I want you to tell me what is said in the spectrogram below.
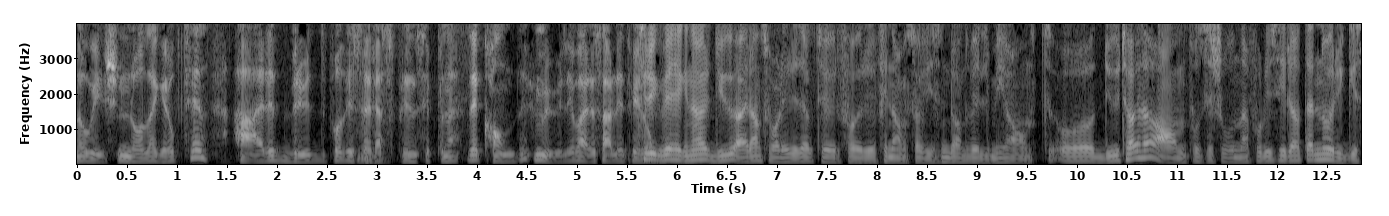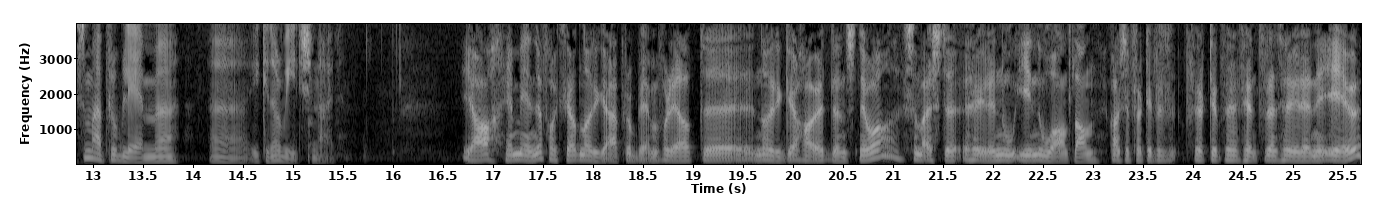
Norwegian nå legger opp til, er et brudd på disse rettsprinsippene. Det kan det umulig være særlig tvil om. Trygve Hegnar, du er ansvarlig redaktør for Finansavisen blant veldig mye annet. Og du tar en annen posisjon her, for du sier at det er Norge som er problemet, ikke Norwegian her. Ja, jeg mener jo faktisk at Norge er problemet. fordi at uh, Norge har jo et lønnsnivå som er høyere enn no i noe annet land. Kanskje 40-50 høyere enn i EU,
